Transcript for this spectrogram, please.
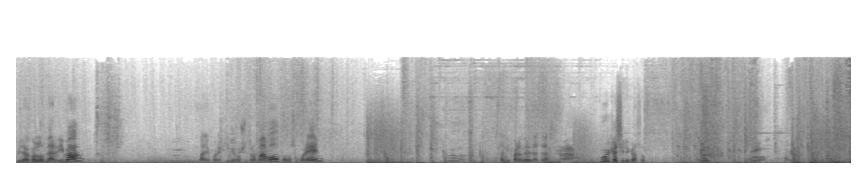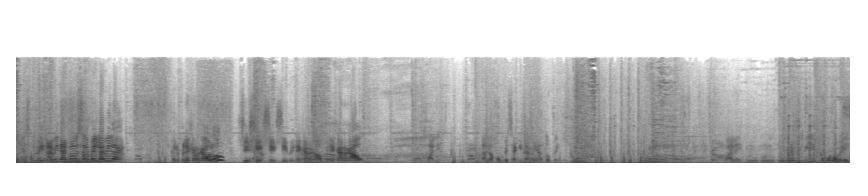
Cuidado con los de arriba. Vale, por aquí vemos otro mago. Vamos a por él disparando desde atrás Uy, casi le cazo. No le salvéis la vida, no le salvéis la vida. Pero me le he cargado, ¿no? Sí, sí, sí, sí, me le he cargado, me le he cargado. Vale. Dan los compes aquí también a tope. Vale, un, un revivir, ¿cómo lo veis?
